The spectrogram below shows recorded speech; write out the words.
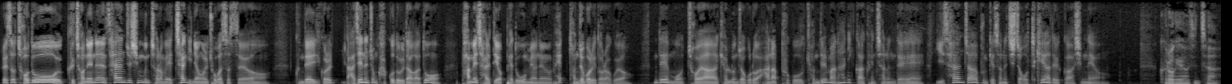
그래서 저도 그 전에는 사연 주신 분처럼 애착 인형을 줘봤었어요. 근데 이걸 낮에는 좀 갖고 놀다가도 밤에 잘 때 옆에 놓으면은 획 던져버리더라고요 근데 뭐 저야 결론적으로 안 아프고 견딜만 하니까 괜찮은데 이 사연자분께서는 진짜 어떻게 해야 될까 싶네요. 그러게요, 진짜.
